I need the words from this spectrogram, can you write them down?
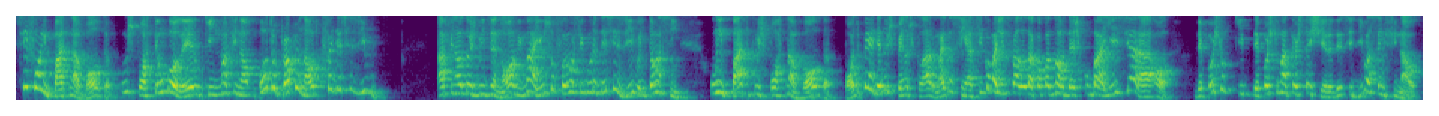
Se for um empate na volta, o esporte tem um goleiro que, numa final, contra o próprio Náutico, foi decisivo a final de 2019, Maílson foi uma figura decisiva. Então, assim, o empate para o esporte na volta pode perder nos pênaltis, claro, mas assim, assim como a gente falou da Copa do Nordeste com Bahia e Ceará, ó, depois que, depois que o Matheus Teixeira decidiu a semifinal,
